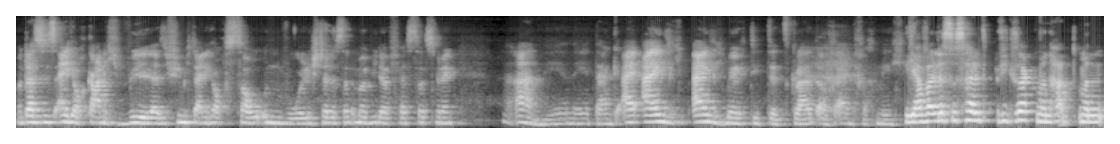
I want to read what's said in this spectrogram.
Und dass ich es eigentlich auch gar nicht will. Also ich fühle mich da eigentlich auch sau unwohl. Ich stelle es dann immer wieder fest, dass ich mir denke, Ah, nee, nee, danke. Eig eigentlich, möchte ich das gerade auch einfach nicht. Ja, weil das ist halt, wie gesagt, man hat, man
